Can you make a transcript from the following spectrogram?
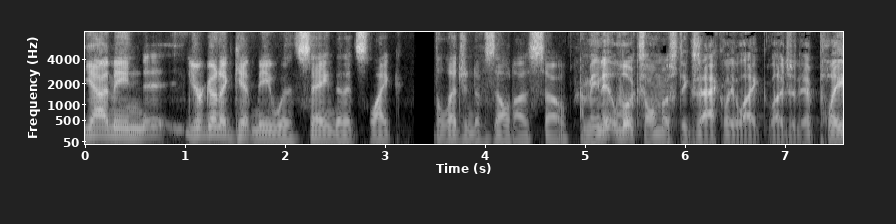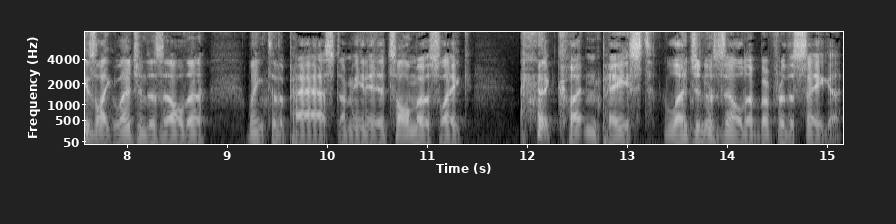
Yeah, I mean, you're gonna get me with saying that it's like the Legend of Zelda. So I mean, it looks almost exactly like Legend. It plays like Legend of Zelda, Link to the Past. I mean, it's almost like cut and paste Legend of Zelda, but for the Sega.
